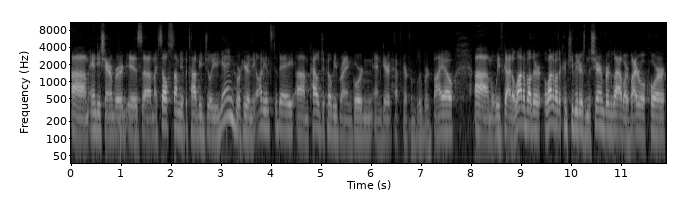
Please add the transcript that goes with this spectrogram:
um, Andy Scharenberg, is uh, myself, Samia Batabi, Julia Yang, who are here in the audience today, um, Kyle Jacoby, Brian Gordon, and Garrett Hefner from Bluebird Bio. Um, we've got a lot of other a lot of other contributors in the Scharenberg lab, our viral core,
